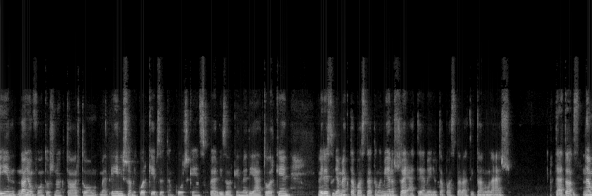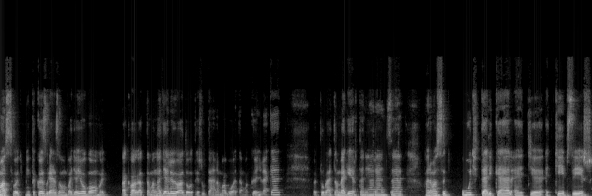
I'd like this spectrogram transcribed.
én nagyon fontosnak tartom, mert én is, amikor képződtem coachként, szupervizorként, mediátorként, egyrészt ugye megtapasztaltam, hogy milyen a saját élményű tapasztalati tanulás. Tehát az, nem az, hogy mint a közgázon vagy a jogon, hogy meghallgattam a nagy előadót, és utána magoltam a könyveket, vagy próbáltam megérteni a rendszert, hanem az, hogy úgy telik el egy, egy képzés,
